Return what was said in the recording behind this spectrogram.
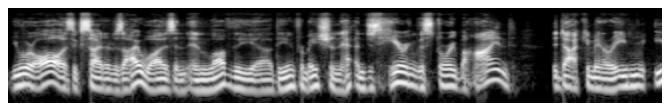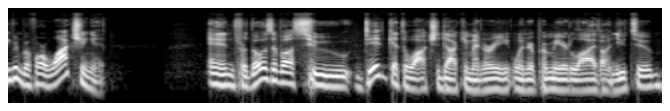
you were all as excited as I was and, and loved the uh, the information and just hearing the story behind the documentary, even even before watching it. And for those of us who did get to watch the documentary when it premiered live on YouTube,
